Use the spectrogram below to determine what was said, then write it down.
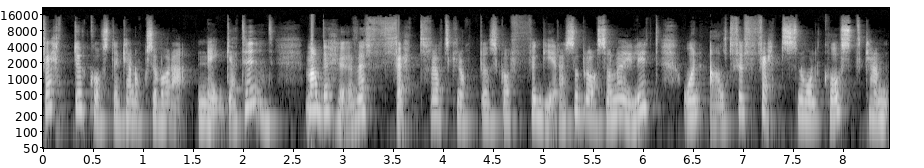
fett ur kosten kan också vara negativt. Man behöver fett för att kroppen ska fungera så bra som möjligt och en alltför fettsnål kost kan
